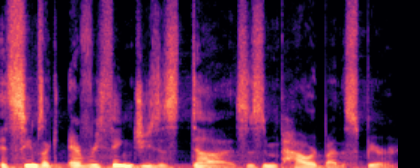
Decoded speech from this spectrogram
it seems like everything Jesus does is empowered by the Spirit.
